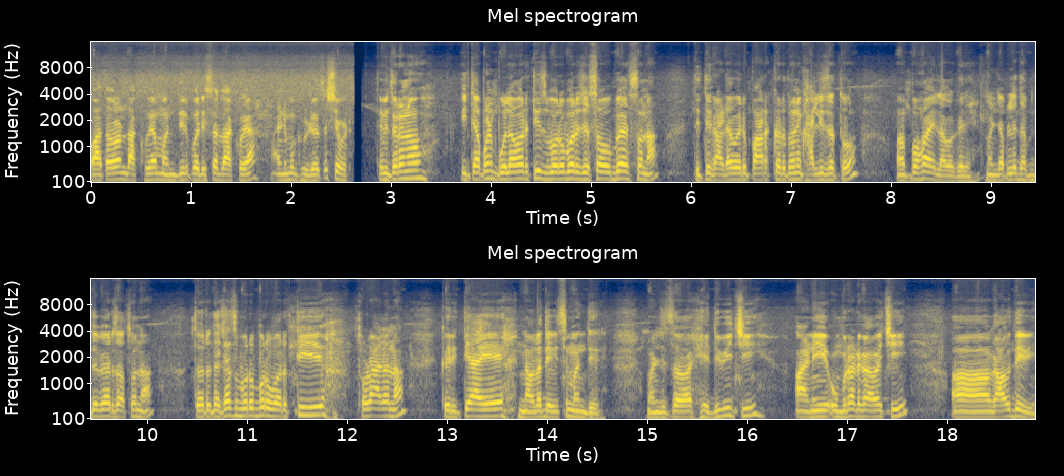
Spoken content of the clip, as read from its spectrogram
वातावरण दाखवूया मंदिर परिसर दाखवूया. आणि मग व्हिडिओचं शेवट. तर मित्रांनो इथे आपण पुलावरतीच बरोबर जसं उभे असतो ना तिथे गाड्या वगैरे पार्क करतो आणि खाली जातो. पोहायला वगैरे. म्हणजे आपल्या धबधब्यावर जातो ना तर त्याच्याचबरोबर वरती थोडं आलं ना की इथे आहे नवला देवीचं मंदिर. म्हणजेच हेदवीची आणि उमराट गावाची गावदेवी.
